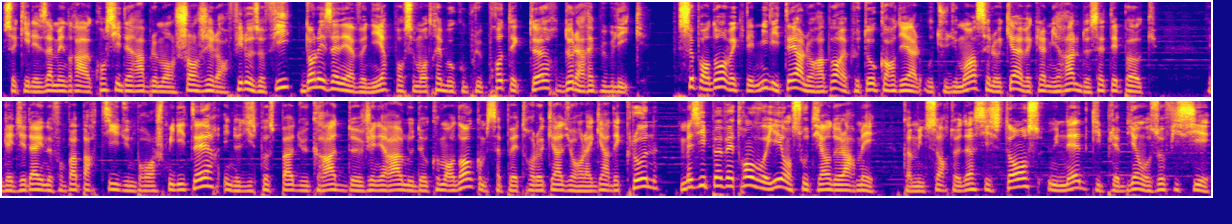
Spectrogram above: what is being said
ce qui les amènera à considérablement changer leur philosophie dans les années à venir pour se montrer beaucoup plus protecteurs de la République. Cependant, avec les militaires, le rapport est plutôt cordial, ou tout du moins c'est le cas avec l'amiral de cette époque. Les Jedi ne font pas partie d'une branche militaire, ils ne disposent pas du grade de général ou de commandant comme ça peut être le cas durant la guerre des clones, mais ils peuvent être envoyés en soutien de l'armée comme une sorte d'assistance, une aide qui plaît bien aux officiers,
